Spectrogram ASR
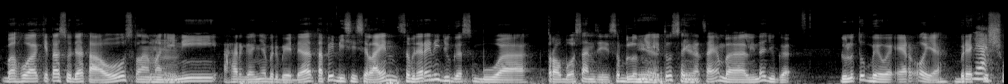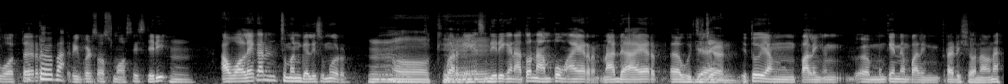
bahwa kita sudah tahu selama Hmm. ini harganya berbeda, tapi di sisi lain sebenarnya ini juga sebuah terobosan sih. Sebelumnya Iya, itu seingat saya Mbak Linda juga dulu tuh BWRO ya, Brackish Water betul, Pak. Reverse Osmosis. Jadi Hmm. awalnya kan cuman gali sumur, Oke. warganya sendiri kan atau nampung air, nada air eh, hujan. Hujan. Itu yang paling eh, mungkin yang paling tradisional. Nah,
